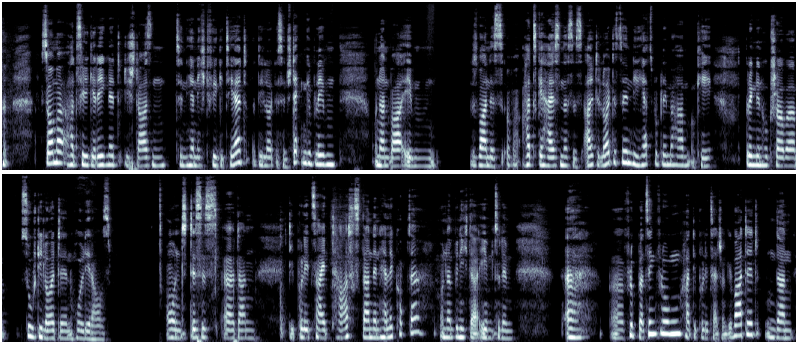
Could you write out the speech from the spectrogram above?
Sommer hat viel geregnet, die Straßen sind hier nicht viel geteert, die Leute sind stecken geblieben und dann war eben, das waren es, hat's geheißen, dass es alte Leute sind, die Herzprobleme haben, okay, bring den Hubschrauber, such die Leute und hol die raus. Und das ist äh, dann, die Polizei tasks dann den Helikopter und dann bin ich da eben zu dem äh, äh, Flugplatz hingeflogen, hat die Polizei schon gewartet und dann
